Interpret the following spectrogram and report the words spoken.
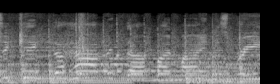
to kick the habit that my mind is free.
